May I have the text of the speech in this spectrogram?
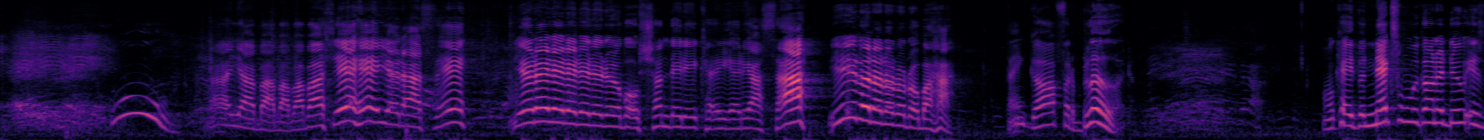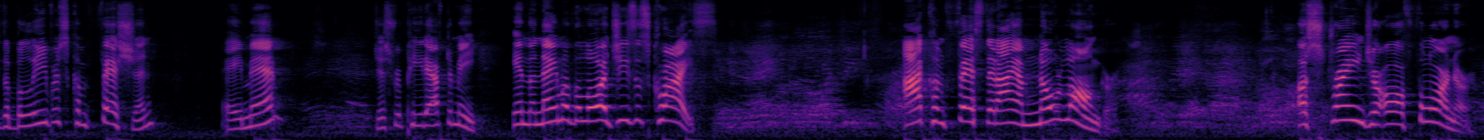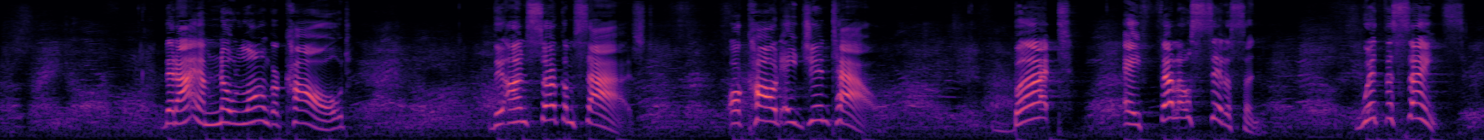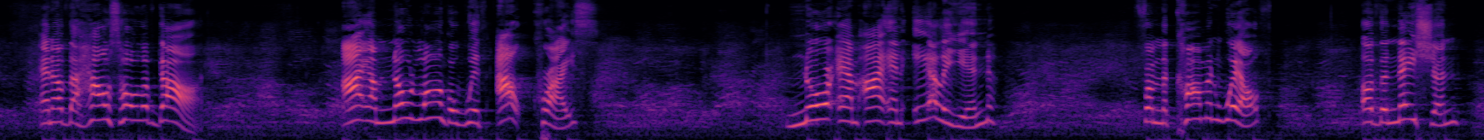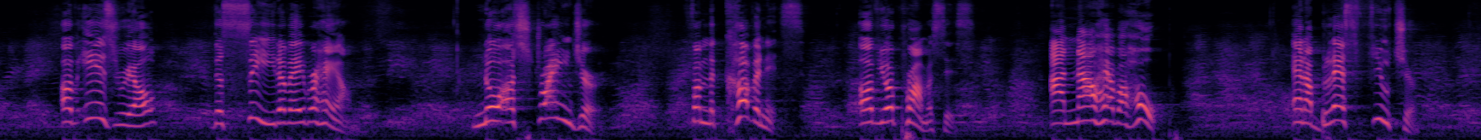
Thank God for the blood. Okay, the next one we're going to do is the believer's confession. Amen. Amen. Just repeat after me. In the name of the Lord Jesus Christ, Lord Jesus Christ I confess that I am no longer a stranger or a foreigner, that I am no longer called the uncircumcised or called a Gentile, but a fellow citizen with the saints and of the household of God. I am no longer without Christ, nor am I an alien from the commonwealth of the nation of Israel, the seed of Abraham, nor a stranger from the covenants of your promises. I now have a hope and a blessed future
